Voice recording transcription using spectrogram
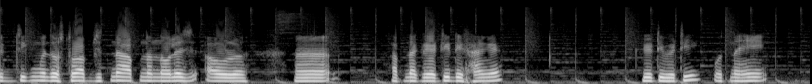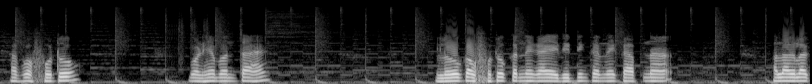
एडिटिंग में दोस्तों आप जितना अपना नॉलेज और आ, अपना क्रिएटिव दिखाएँगे क्रिएटिविटी उतना ही आपका फ़ोटो बढ़िया बनता है। लोगों का फ़ोटो करने का, एडिटिंग करने का अपना अलग अलग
